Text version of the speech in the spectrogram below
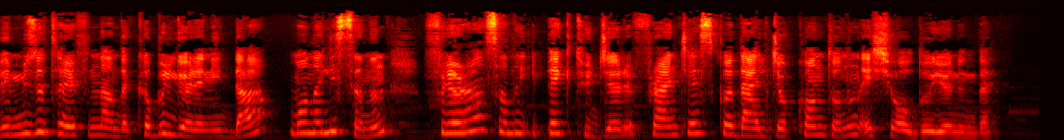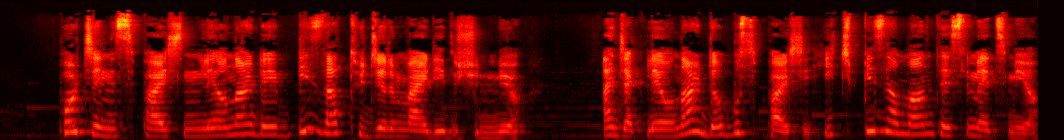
ve müze tarafından da kabul gören iddia Mona Lisa'nın Floransalı ipek tüccarı Francesco del Gioconto'nun eşi olduğu yönünde. Portrenin siparişini Leonardo'ya bizzat tüccarın verdiği düşünülüyor. Ancak Leonardo bu siparişi hiçbir zaman teslim etmiyor.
